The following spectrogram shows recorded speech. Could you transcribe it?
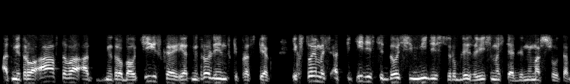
От метро Автово, от метро Балтийская и от метро Ленинский проспект. Их стоимость от 50 до 70 рублей в зависимости от длины маршрута.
